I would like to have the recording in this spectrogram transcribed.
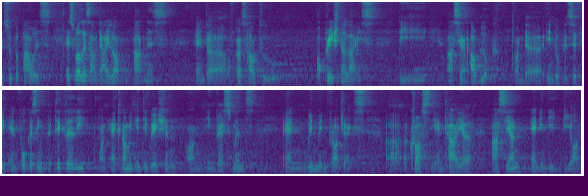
superpowers, as well as our dialogue partners, and uh, of course, how to operationalize the ASEAN outlook on the Indo-Pacific and focusing particularly on economic integration, on investments, and win-win projects uh, across the entire ASEAN and indeed beyond.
